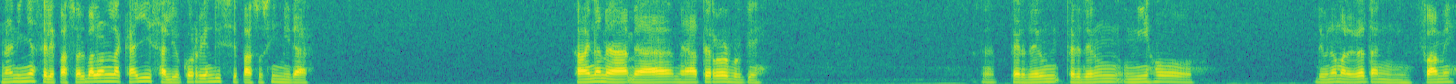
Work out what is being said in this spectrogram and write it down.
Una niña se le pasó el balón en la calle y salió corriendo y se pasó sin mirar. Esa vaina me da, me da, me da terror porque perder un, perder un, hijo de una manera tan infame,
